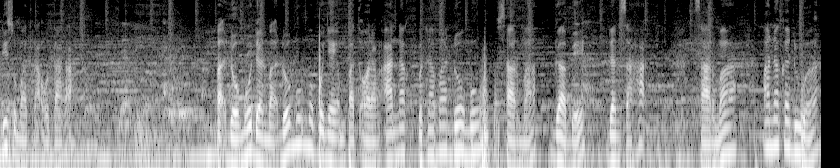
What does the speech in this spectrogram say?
di Sumatera Utara. Pak Domu dan Mbak Domu mempunyai empat orang anak bernama Domu, Sarma, Gabe, dan Sahat. Sarma, anak kedua,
